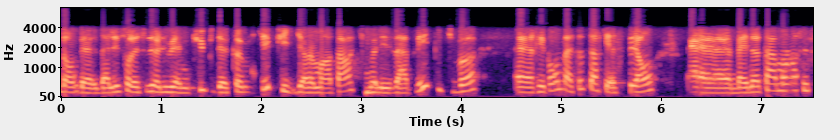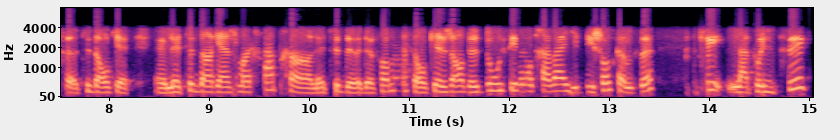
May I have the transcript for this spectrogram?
donc d'aller sur le site de l'UMQ puis de communiquer. Puis il y a un mentor qui va les appeler puis qui va euh, répondre à toutes leurs questions. Euh, ben, notamment, c'est ça. Tu sais, donc, le type d'engagement que ça prend, le type de, de formation, quel genre de dossier vont travailler, des choses comme ça. Tu sais, la politique,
